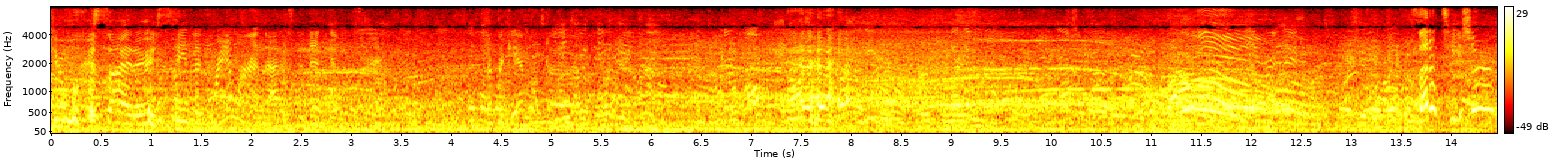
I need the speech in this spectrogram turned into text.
Two more ciders. See, the grammar in that is the dead giveaway. What the camera said. Is that a t-shirt?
